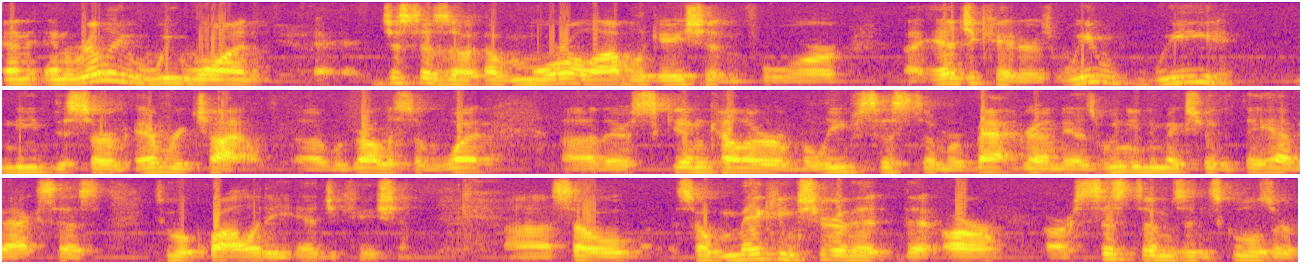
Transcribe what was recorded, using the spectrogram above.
And and really, we want just as a, a moral obligation for educators, we we need to serve every child, uh, regardless of what uh, their skin color or belief system or background is. We need to make sure that they have access to a quality education. Uh, so, so making sure that, that our, our systems in schools are,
